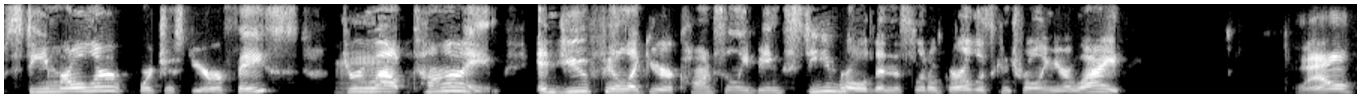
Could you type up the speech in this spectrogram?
steamroller were just your face Mm. throughout time? And you feel like you're constantly being steamrolled, and this little girl is controlling your life. Well,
